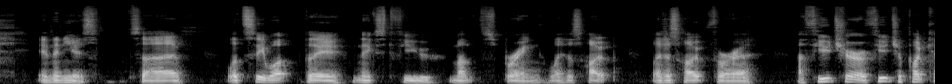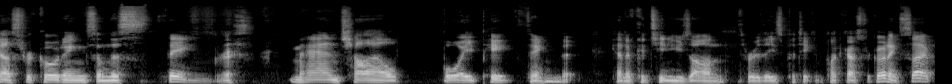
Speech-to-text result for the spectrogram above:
in the news. So let's see what the next few months bring. Let us hope. Let us hope for a, a future of future podcast recordings and this thing, this man, child, boy, pig thing that kind of continues on through these particular podcast recordings. So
